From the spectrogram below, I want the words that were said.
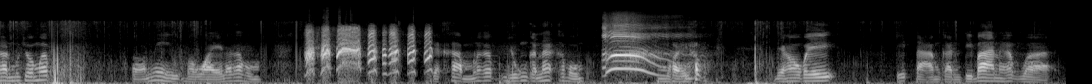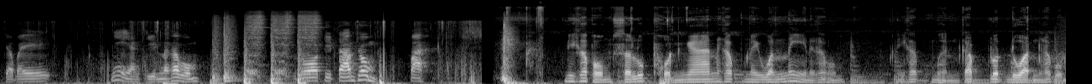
ท่านผู้ชมครับตอนนี้บ่ไหวแล้วครับผม จะค่ำแล้วครับ ยุงกันนะครับผมบ่ไหวครับ เดี๋ยวเราไปติดตามกันที่บ้านนะครับ ว่าจะไปนี่อย่างกินนะครับ ผม รอติดตามชมไปนี่ครับผมสรุปผลงานนะครับในวันนี้นะครับผมนี่ครับเหมือนกับรถด่วนครับผม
